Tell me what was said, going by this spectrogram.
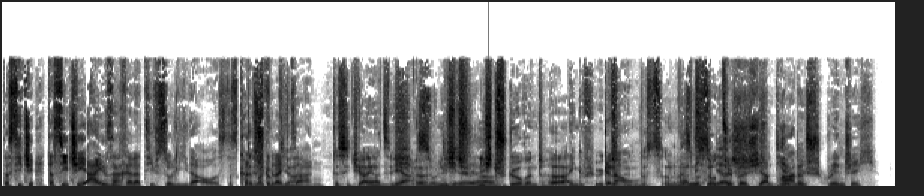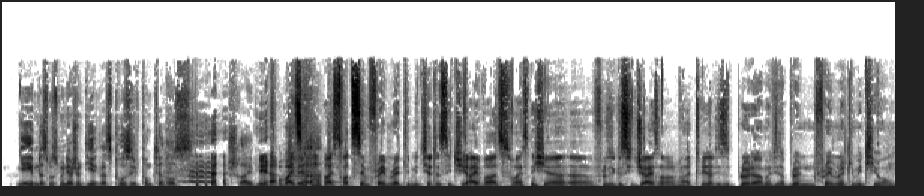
Das, CGI, das CGI sah relativ solide aus. Das könnte Das man stimmt, vielleicht ja. sagen. Das CGI hat sich Ja, äh, solide, nicht, ja. nicht störend äh, eingefügt. Genau. Das, ähm, das nicht muss so typisch japanisch cringig. Ja, eben, das muss man ja schon direkt als Positivpunkt herausschreiben. Ja. Wobei es, Ja. wobei es trotzdem Framerate limitiertes CGI war, also es war jetzt nicht hier äh, flüssiges CGI, sondern halt wieder diese blöde, mit dieser blöden Framerate Limitierung.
